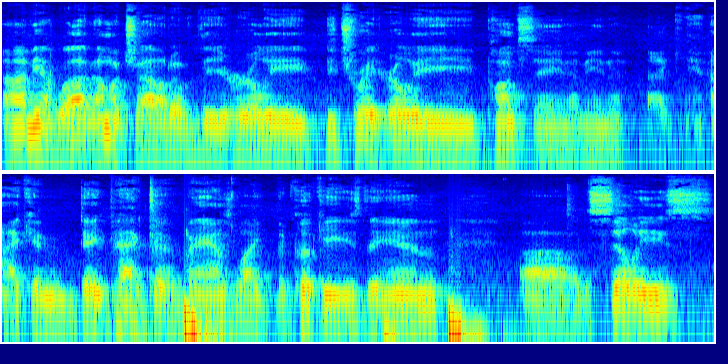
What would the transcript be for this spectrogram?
Um, yeah, well, I'm a child of the early Detroit early punk scene. I mean, I can, I can date back to bands like the Cookies, the Inn, uh, the Sillies.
